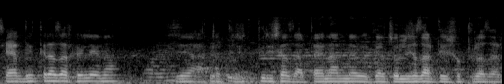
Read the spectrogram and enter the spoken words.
চেয়ার দুই তিন হাজার হইলে না যে আটটা তিরিশ হাজার তাই না? আপনার ওইখানে চল্লিশ হাজার তিরিশ সত্তর হাজার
